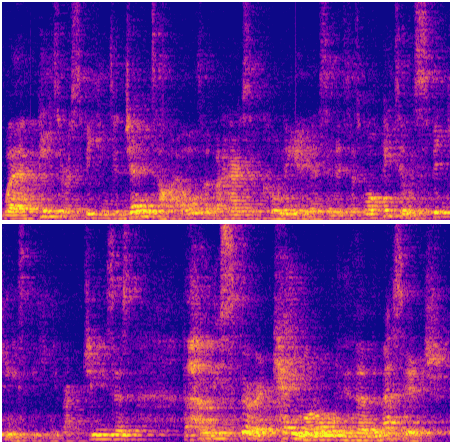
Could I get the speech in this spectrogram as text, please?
where Peter is speaking to Gentiles at the house of Cornelius, and it says, while Peter was speaking, he's speaking about Jesus, the Holy Spirit came on all who heard the message.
